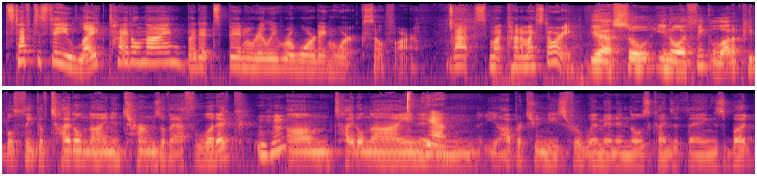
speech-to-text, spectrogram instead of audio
it's tough to say you like Title IX, but it's been really rewarding work so far. That's my kind of my story. Yeah, so you know, I think a lot of people think of Title IX in terms of athletic, um, Title IX, and Mm-hmm. Yeah. you know, opportunities for women and those kinds of things. But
